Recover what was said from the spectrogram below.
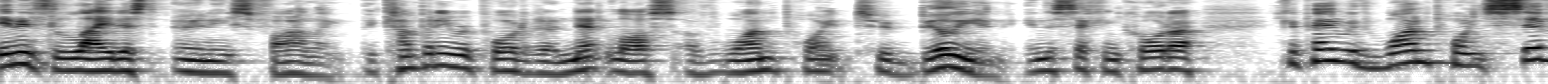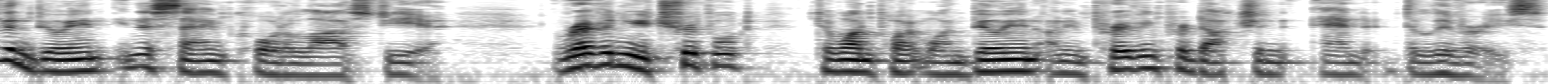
In its latest earnings filing, the company reported a net loss of 1.2 billion in the second quarter compared with 1.7 billion in the same quarter last year. Revenue tripled to 1.1 billion on improving production and deliveries.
